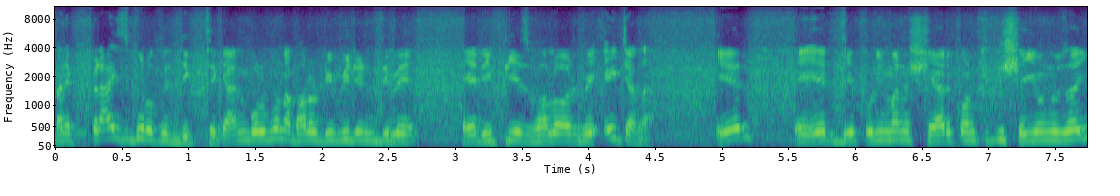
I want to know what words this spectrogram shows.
মানে প্রাইস গ্রোথের দিক থেকে। আমি বলব না ভালো ডিভিডেন্ড দিবে, এর ইপিএস ভালো আসবে, এইটা না। এর এর যে পরিমাণে শেয়ার কোয়ান্টিটি সেই অনুযায়ী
